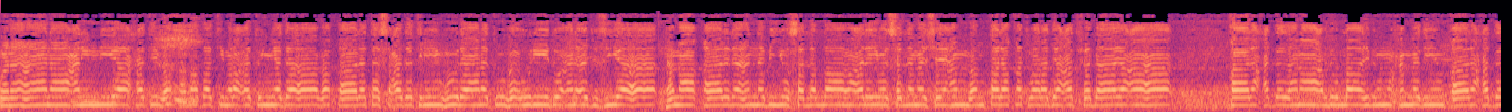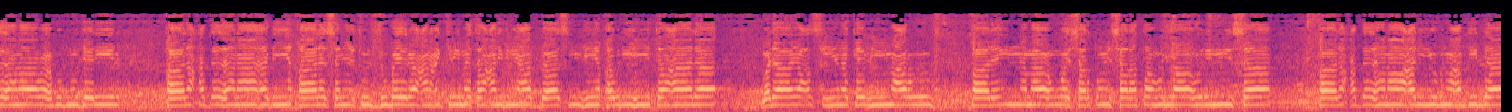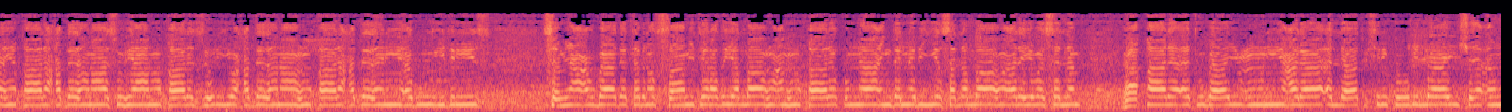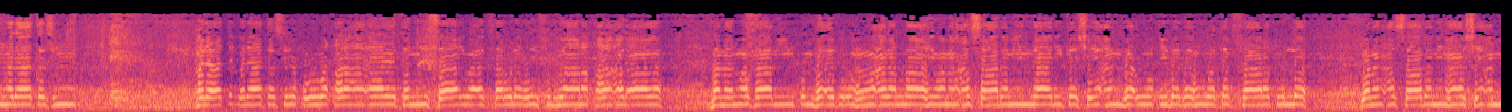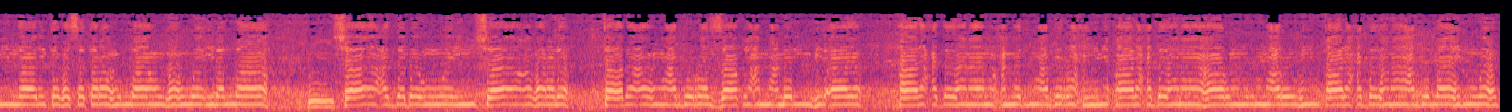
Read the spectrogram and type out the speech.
ونهانا عن النياحة فقبضت امرأة يدها فقالت أسعدتني فلانة فأريد أن أجزيها فما قال لها النبي صلى الله عليه وسلم شيئا فانطلقت ورجعت فبايعها قال حدثنا عبد الله بن محمد قال حدثنا وهب بن جرير قال حدثنا أبي قال سمعت الزبير عن عكرمة عن ابن عباس في قوله تعالى ولا يعصينك في معروف قال إنما هو شرط شرطه الله للنساء قال حدثنا علي بن عبد الله قال حدثنا سفيان قال الزهري حدثناه قال حدثني أبو إدريس سمع عبادة بن الصامت رضي الله عنه قال كنا عند النبي صلى الله عليه وسلم فقال أتبايعوني على ألا تشركوا بالله شيئا ولا تزنوا ولا ولا تسرقوا وقرأ آية النساء وأكثر له سفيان قرأ الآية فمن وفى منكم فأجره على الله ومن أصاب من ذلك شيئا فأوقب فهو كفارة له ومن أصاب منها شيئا من ذلك فستره الله فهو إلى الله. إن شاء عذبه وإن شاء غفر له. تابعه عبد الرزاق عن معمر في الآية. قال حدثنا محمد بن عبد الرحيم قال حدثنا هارون بن معروف قال حدثنا عبد الله بن وهب.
